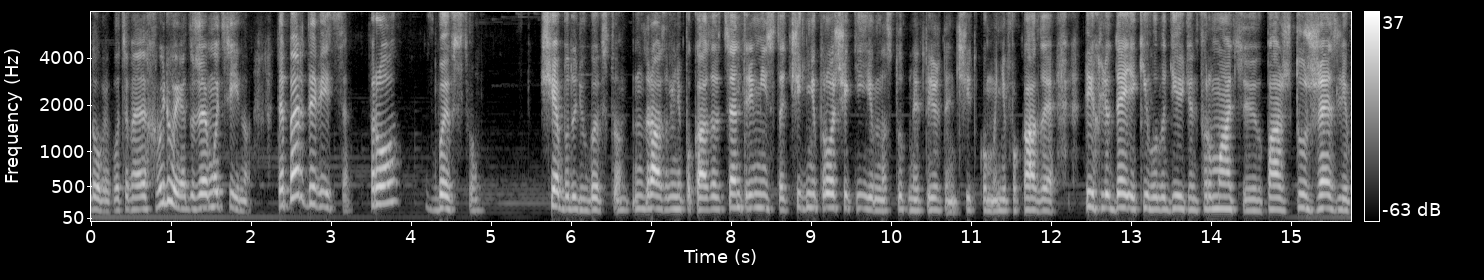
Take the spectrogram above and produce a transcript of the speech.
добре, бо це мене хвилює дуже емоційно. Тепер дивіться про вбивство. Ще будуть вбивства. Ну, Зразу мені показує в центрі міста, чи Дніпро, чи Київ. Наступний тиждень чітко мені показує тих людей, які володіють інформацією, паж ту жезлів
